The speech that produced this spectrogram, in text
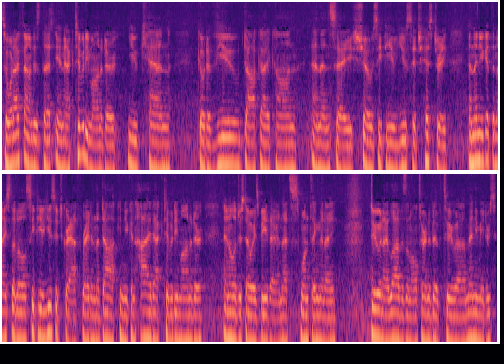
so what I found is that in Activity Monitor, you can go to View Dock icon and then say Show CPU Usage History, and then you get the nice little CPU usage graph right in the dock, and you can hide Activity Monitor, and it'll just always be there. And that's one thing that I do and I love as an alternative to uh, menu meters.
